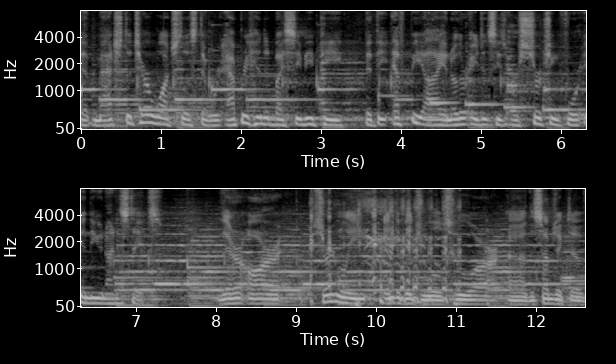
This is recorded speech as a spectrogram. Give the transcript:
that match the terror watch list that were apprehended by CBP that the FBI and other agencies are searching for in the United States? there are certainly individuals who are uh, the subject of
